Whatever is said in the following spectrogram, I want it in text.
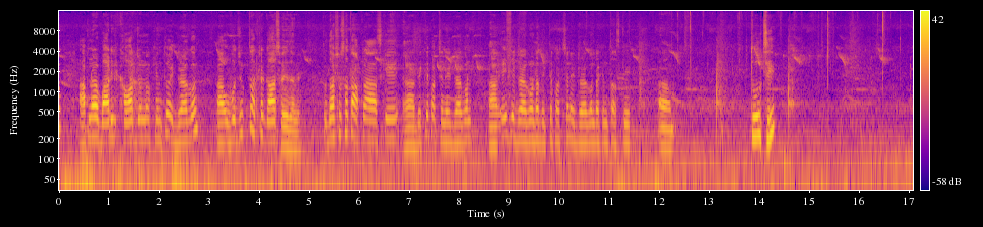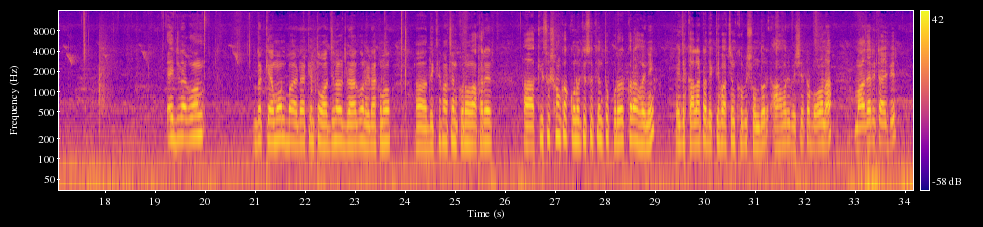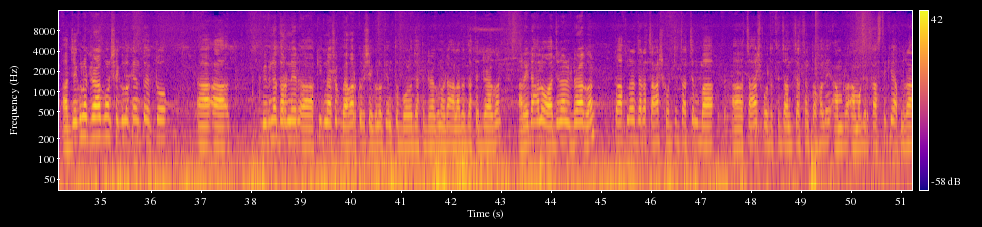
আপনার বাড়ির খাওয়ার জন্য কিন্তু এই ড্রাগন উপযুক্ত একটা গাছ হয়ে যাবে। তো দর্শক শ্রোতা, আপনারা আজকে দেখতে পাচ্ছেন এই ড্রাগন এই যে ড্রাগনটা দেখতে পাচ্ছেন, এই ড্রাগনটা কিন্তু আজকে তুলছি। এই ড্রাগন এটা কেমন বা এটা কিন্তু অরিজিনাল ড্রাগন? এটা কোনো দেখতে পাচ্ছেন কোনো আকারের কিছু সংখ্যক, কোনো কিছু কিন্তু প্রয়োগ করা হয়নি। এই যে কালারটা দেখতে পাচ্ছেন, খুবই সুন্দর। আমারই বেশি একটা বড় না, মাঝারি টাইপের আর যেগুলো ড্রাগন, সেগুলো কিন্তু একটু বিভিন্ন ধরনের কীটনাশক ব্যবহার করে সেগুলো কিন্তু বড় জাতের ড্রাগন, ওটা আলাদা জাতের ড্রাগন। আর এটা হলো অরিজিনাল ড্রাগন। তো আপনারা যারা চাষ করতে চাচ্ছেন বা চাষ পদ্ধতি জানতে চাচ্ছেন, তাহলে আমরা, আমাদের কাছ থেকে আপনারা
